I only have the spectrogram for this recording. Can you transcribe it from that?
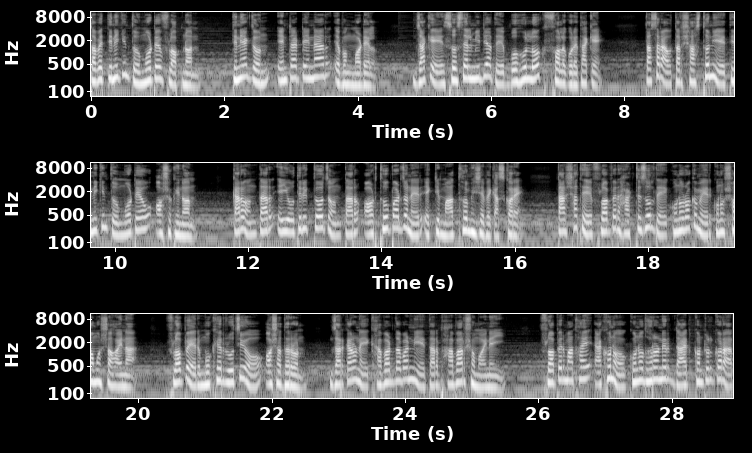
তবে তিনি কিন্তু মোটেও ফ্লপ নন। তিনি একজন এন্টারটেইনার এবং মডেল, যাকে সোশ্যাল মিডিয়াতে বহু লোক ফলো করে থাকে। তাছাড়াও তার স্বাস্থ্য নিয়ে তিনি কিন্তু মোটেও অসুখী নন, কারণ তার এই অতিরিক্ত ওজন তার অর্থ উপার্জনের একটি মাধ্যম হিসেবে কাজ করে। তার সাথে ফ্লপের হাঁটতে চলতে কোনো রকমের কোনো সমস্যা হয় না। ফ্লপের মুখের রুচিও অসাধারণ, যার কারণে খাবার দাবার নিয়ে তার ভাবার সময় নেই। ফ্লপের মাথায় এখনও কোনো ধরনের ডায়েট কন্ট্রোল করার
